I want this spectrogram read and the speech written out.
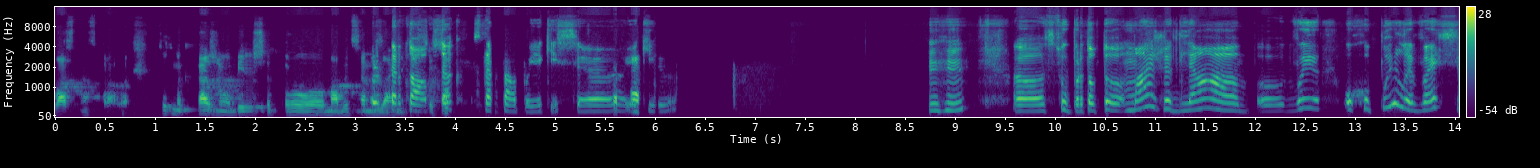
власної справи. Тут ми кажемо більше про, мабуть, саме Про стартап, так? Стартапи якісь, е, які. Угу. Е, супер. Тобто, майже для е, ви охопили весь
